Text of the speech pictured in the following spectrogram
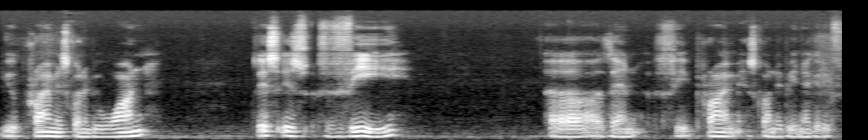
u prime is going to be 1 this is v uh, then v prime is going to be negative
